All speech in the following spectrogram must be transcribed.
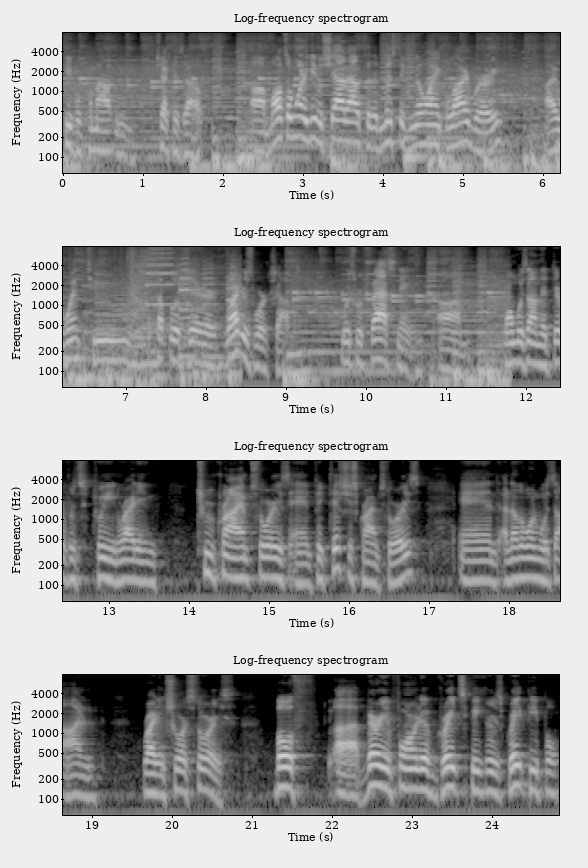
people come out and check us out. Um, also, want to give a shout out to the Mystic Noank Library. I went to a couple of their writers' workshops, which were fascinating. Um, one was on the difference between writing true crime stories and fictitious crime stories, and another one was on writing short stories. Both uh, very informative, great speakers, great people,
